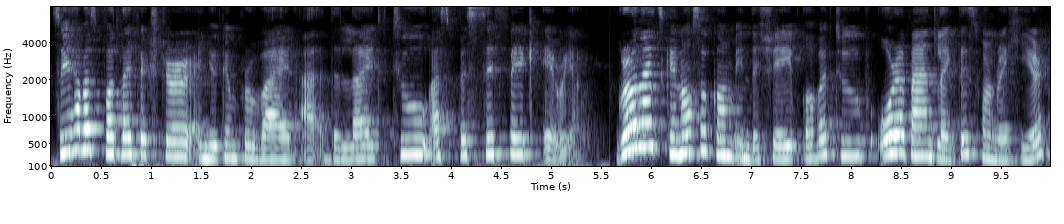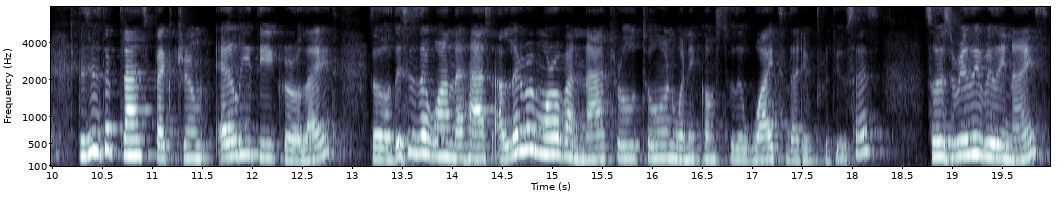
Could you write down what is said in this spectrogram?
So you have a spotlight fixture and you can provide uh, the light to a specific area. Grow lights can also come in the shape of a tube or a band like this one right here. This is the Plant Spectrum LED grow light. So this is the one that has a little bit more of a natural tone when it comes to the white that it produces. So it's really, really nice.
